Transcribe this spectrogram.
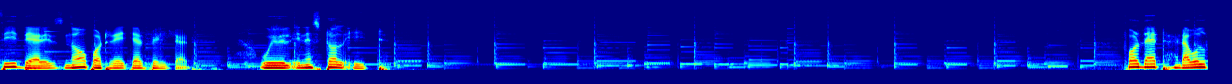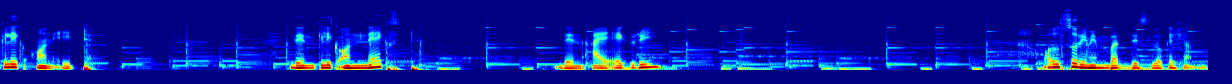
See there is no portraiture filter. We will install it. For that double click on it. Then click on next. Then I agree Also remember this location.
